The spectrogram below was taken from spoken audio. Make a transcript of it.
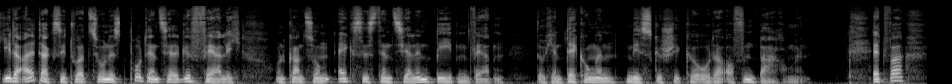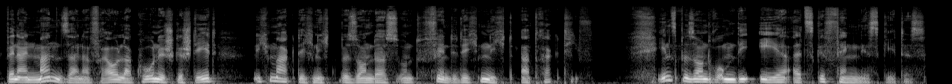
Jede Alltagssituation ist potenziell gefährlich und kann zum existenziellen Beben werden, durch Entdeckungen, Missgeschicke oder Offenbarungen. Etwa, wenn ein Mann seiner Frau lakonisch gesteht, ich mag dich nicht besonders und finde dich nicht attraktiv. Insbesondere um die Ehe als Gefängnis geht es.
